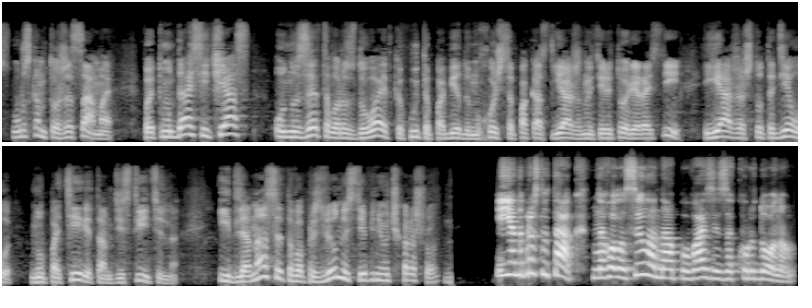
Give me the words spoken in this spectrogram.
С Курском то же самое. Поэтому да, сейчас он из этого раздувает какую-то победу. Ему хочется показать, я же на территории России, я же что-то делаю. Но потери там действительно. И для нас это в определенной степени очень хорошо. І я не просто так наголосила на повазі за кордоном,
